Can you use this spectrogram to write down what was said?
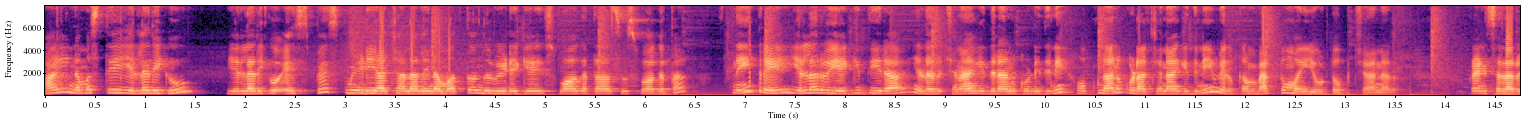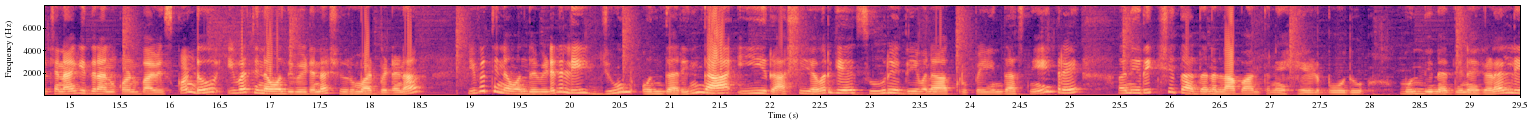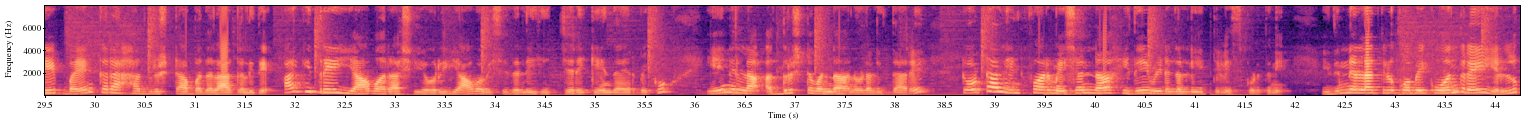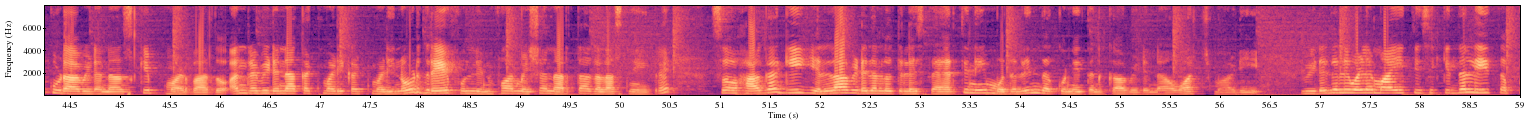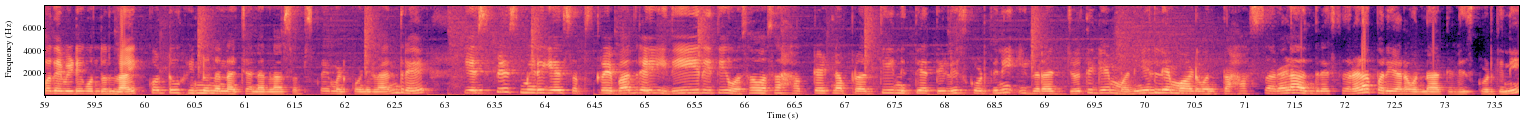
Hi, ನಮಸ್ತೆ ಎಲ್ಲರಿಗೂ. ಎಲ್ಲರಿಗೂ ಎಸ್ಪೆಸ್ ಮೀಡಿಯಾ ಚಾನಲಿನ ಮತ್ತೊಂದು ವಿಡಿಯೋಗೆ ಸ್ವಾಗತ, ಸುಸ್ವಾಗತ. ಸ್ನೇಹಿತರೆ, ಎಲ್ಲರೂ ಹೇಗಿದ್ದೀರಾ? ಎಲ್ಲರೂ ಚೆನ್ನಾಗಿದ್ದೀರಾ ಅಂದ್ಕೊಂಡಿದ್ದೀನಿ ಹೋಪ್ ನಾನು ಕೂಡ ಚೆನ್ನಾಗಿದ್ದೀನಿ. Welcome back to my YouTube channel. Friends, ಎಲ್ಲರೂ ಚೆನ್ನಾಗಿದ್ದೀರಾ ಅಂದ್ಕೊಂಡು ಭಾವಿಸ್ಕೊಂಡು ಇವತ್ತಿನ ಒಂದು ವಿಡಿಯೋನ ಶುರು ಮಾಡಿಬಿಡೋಣ. ಇವತ್ತಿನ ಒಂದು ವಿಡಿಯೋದಲ್ಲಿ ಜೂನ್ ಒಂದರಿಂದ ಈ ರಾಶಿಯವರಿಗೆ ಸೂರ್ಯದೇವನ ಕೃಪೆಯಿಂದ ಸ್ನೇಹಿತರೆ ಅನಿರೀಕ್ಷಿತ ಧನ ಲಾಭ ಅಂತಲೇ ಹೇಳ್ಬೋದು. ಮುಂದಿನ ದಿನಗಳಲ್ಲಿ ಭಯಂಕರ ಅದೃಷ್ಟ ಬದಲಾಗಲಿದೆ. ಹಾಗಿದ್ರೆ ಯಾವ ರಾಶಿಯವರು ಯಾವ ವಿಷಯದಲ್ಲಿ ಎಚ್ಚರಿಕೆಯಿಂದ ಇರಬೇಕು? ಏನೆಲ್ಲ ಅದೃಷ್ಟವನ್ನು ನೋಡಲಿದ್ದಾರೆ? ಟೋಟಲ್ ಇನ್ಫಾರ್ಮೇಷನ್ನ ಇದೇ ವಿಡಿಯೋದಲ್ಲಿ ತಿಳಿಸ್ಕೊಡ್ತೀನಿ. ಇದನ್ನೆಲ್ಲ ತಿಳ್ಕೋಬೇಕು ಅಂದರೆ ಎಲ್ಲೂ ಕೂಡ ವಿಡನ ಸ್ಕಿಪ್ ಮಾಡಬಾರ್ದು. ಅಂದರೆ ವಿಡನ ಕಟ್ ಮಾಡಿ ಕಟ್ ಮಾಡಿ ನೋಡಿದ್ರೆ ಫುಲ್ ಇನ್ಫಾರ್ಮೇಷನ್ ಅರ್ಥ ಆಗಲ್ಲ ಸ್ನೇಹಿತರೆ. ಸೊ ಹಾಗಾಗಿ ಎಲ್ಲ ವಿಡಿಯೋದಲ್ಲೂ ತಿಳಿಸ್ತಾ ಇರ್ತೀನಿ. ಮೊದಲಿಂದ ಕೊನೆ ತನಕ ವಿಡಿಯೋನ ವಾಚ್ ಮಾಡಿ. ವಿಡಿಯೋದಲ್ಲಿ ಒಳ್ಳೆ ಮಾಹಿತಿ ಸಿಕ್ಕಿದ್ದಲ್ಲಿ ತಪ್ಪದೆ ವಿಡಿಯೋಗೊಂದು ಲೈಕ್ ಕೊಟ್ಟು, ಇನ್ನೂ ನನ್ನ ಚಾನಲ್ನ ಸಬ್ಸ್ಕ್ರೈಬ್ ಮಾಡ್ಕೊಂಡಿಲ್ಲ ಅಂದರೆ ಎಸ್ ಪಿ ಎಸ್ ಮೀಡಿಯಾಗೆ ಸಬ್ಸ್ಕ್ರೈಬ್ ಆದರೆ ಇದೇ ರೀತಿ ಹೊಸ ಹೊಸ ಅಪ್ಡೇಟ್ನ ಪ್ರತಿನಿತ್ಯ ತಿಳಿಸ್ಕೊಡ್ತೀನಿ. ಇದರ ಜೊತೆಗೆ ಮನೆಯಲ್ಲೇ ಮಾಡುವಂತಹ ಸರಳ ಅಂದರೆ ಸರಳ ಪರಿಹಾರವನ್ನು ತಿಳಿಸ್ಕೊಡ್ತೀನಿ.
